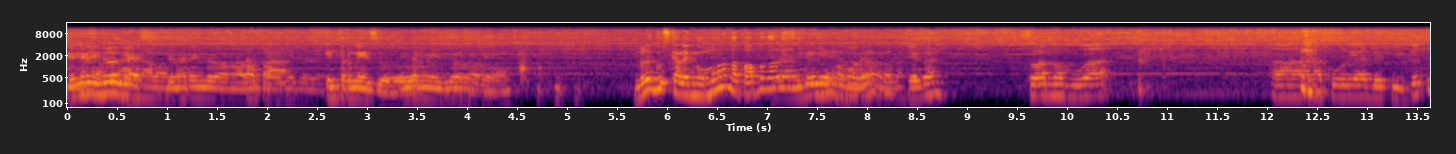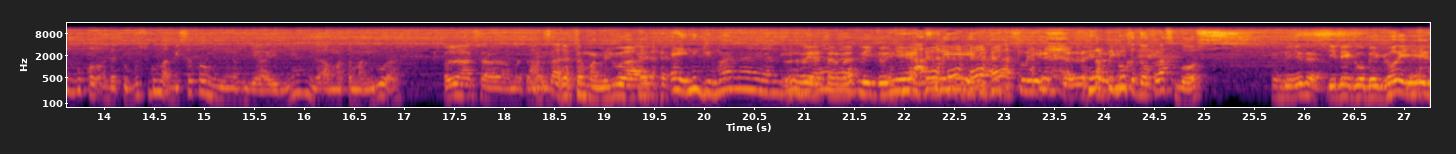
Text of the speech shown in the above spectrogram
dengerin dulu Apa, guys. Apa, apa. dengerin dulu nggak apa-apa. Intermezzo. Intermezzo. Ya. Udah gue sekalian ngomong lah, nggak apa-apa kalian Udah, iya, ngomong apa-apa. ya kan? Selama gua uh, kuliah D3 tuh gua kalau ada tugas gua nggak bisa kalau ngerjainnya nggak sama teman gua. Oh, lu harus sama temen harus ada teman gua. Eh ini gimana yang ini? Kelihatan banget begonya ya. asli asli. Tapi gua ketua kelas bos. Di itu. Dibego-begoin.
